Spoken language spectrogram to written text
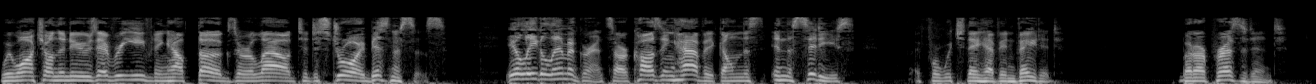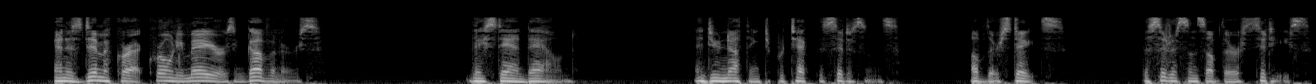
we watch on the news every evening how thugs are allowed to destroy businesses. Illegal immigrants are causing havoc on this, in the cities for which they have invaded. But our president and his Democrat crony mayors and governors, they stand down and do nothing to protect the citizens of their states, the citizens of their cities,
